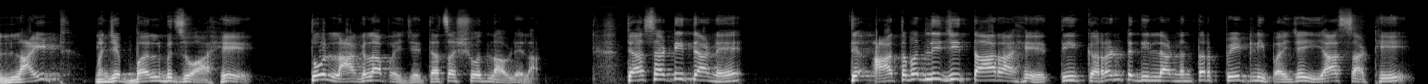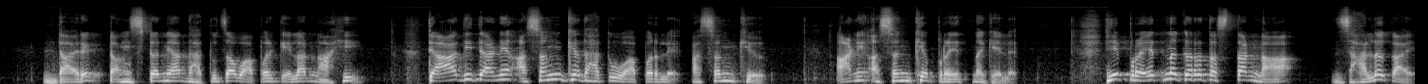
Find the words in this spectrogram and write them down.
लाइट म्हणजे बल्ब जो आहे तो लागला पाहिजे त्याचा शोध लावलेला. त्यासाठी त्याने ते आतमधली जी तार आहे ती करंट दिल्यानंतर पेटली पाहिजे यासाठी डायरेक्ट टंगस्टन या धातूचा वापर केला नाही. त्याआधी त्याने असंख्य धातू वापरले असंख्य आणि असंख्य प्रयत्न केले. हे प्रयत्न करत असताना झालं काय?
